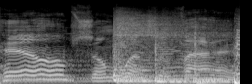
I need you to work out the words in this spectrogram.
Help someone survive?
